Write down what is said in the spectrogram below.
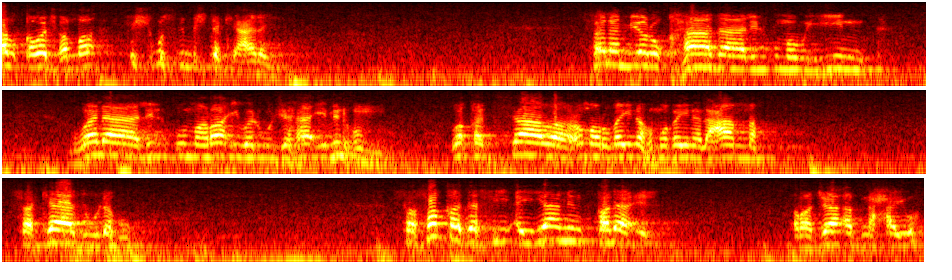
ألقى وجه الله فيش مسلم يشتكي علي فلم يرق هذا للأمويين ولا للأمراء والوجهاء منهم. وقد ساوى عمر بينهم وبين العامة فكادوا له. ففقد في أيام قلائل رجاء بن حيوة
